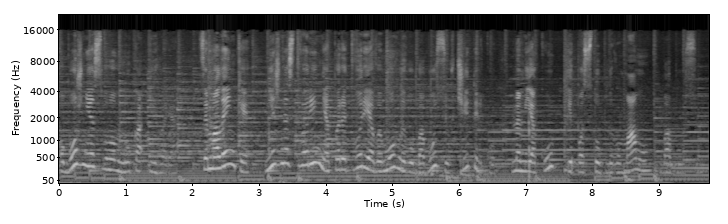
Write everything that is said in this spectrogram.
обожнює свого внука Ігоря. Це маленьке, ніжне створіння перетворює вимогливу бабусю вчительку на м'яку і поступливу маму бабусю.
